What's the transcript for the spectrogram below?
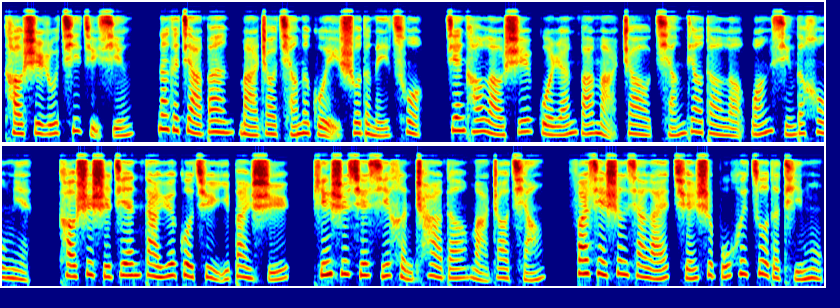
考试如期举行，那个假扮马兆强的鬼说的没错。监考老师果然把马兆强调到了王行的后面。考试时间大约过去一半时，平时学习很差的马兆强发现剩下来全是不会做的题目。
